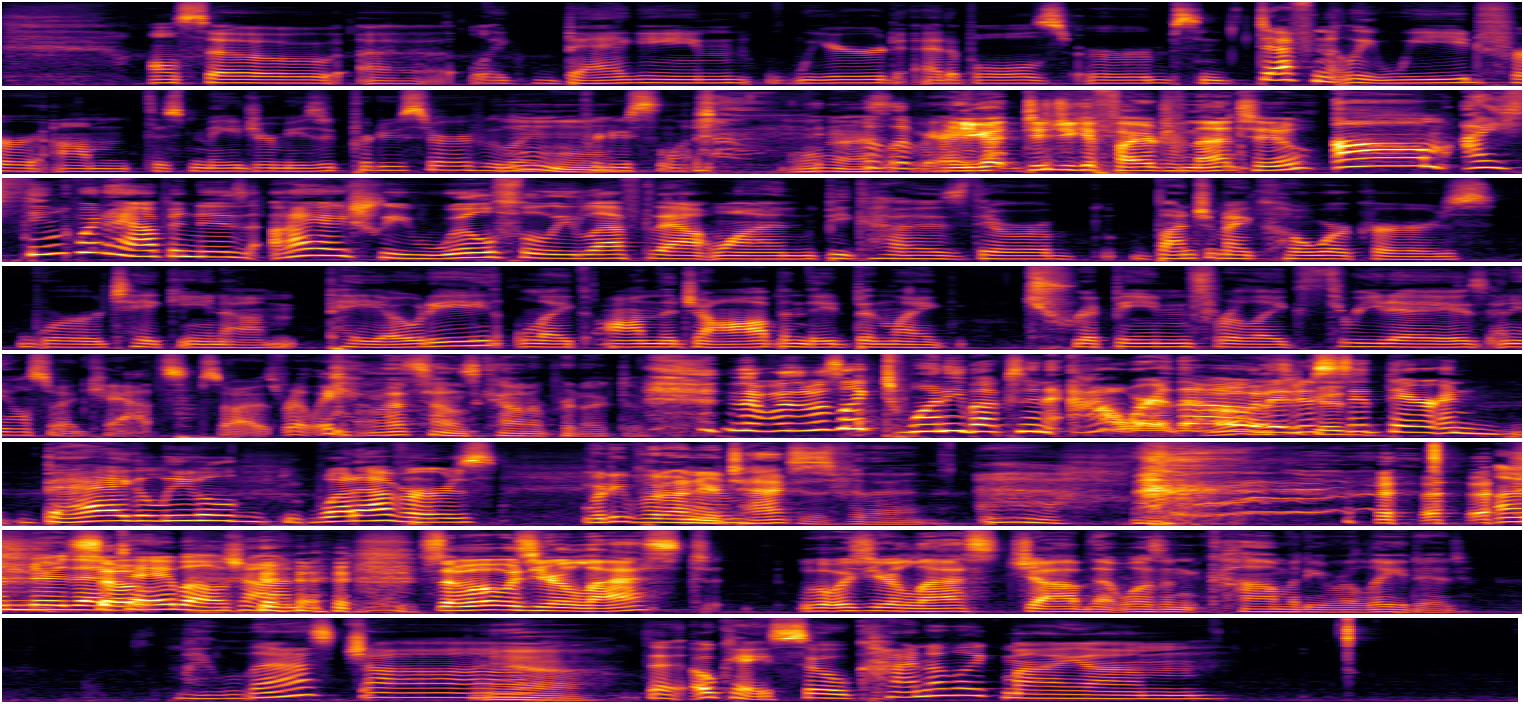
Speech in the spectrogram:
Also, uh, like bagging weird edibles, herbs, and definitely weed for um, this major music producer who like produced a lot. It was a okay. you got, did you get fired from that too? um, I think what happened is I actually willfully left that one because there were a bunch of my coworkers were taking um peyote like on the job and they'd been like tripping for like three days and he also had cats. So I was really Well, that sounds counterproductive. it was, it was like twenty bucks an hour though Oh, to just good- sit there and bag illegal whatevers What do you put on your Um, taxes for that? under the So- table, Sean. So, what was your last? What was your last job that wasn't comedy related? My last job. Yeah. Okay, so kind of like my um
